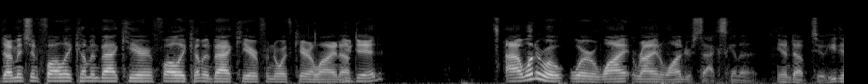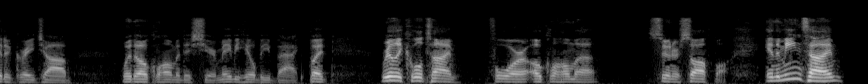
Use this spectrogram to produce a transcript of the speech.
did I mention Foley coming back here? Foley coming back here from North Carolina. You did? I wonder where, where Ryan Wandersack's going to end up to. He did a great job with Oklahoma this year. Maybe he'll be back. But really cool time for Oklahoma Sooner softball. In the meantime,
